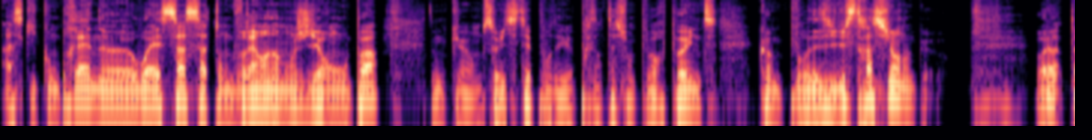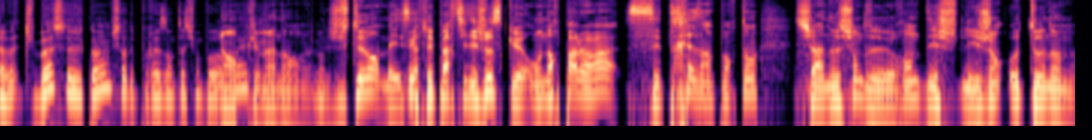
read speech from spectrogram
à ce qu'ils comprennent. euh, ouais, ça, ça tombe vraiment dans mon giron ou pas. Donc, euh, on me sollicitait pour des présentations PowerPoint comme pour des illustrations. Donc, euh, voilà. Tu bosses quand même sur des présentations PowerPoint Non, plus maintenant. Non. Justement, mais ça fait partie des choses qu'on en reparlera. C'est très important sur la notion de rendre des les gens autonomes.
